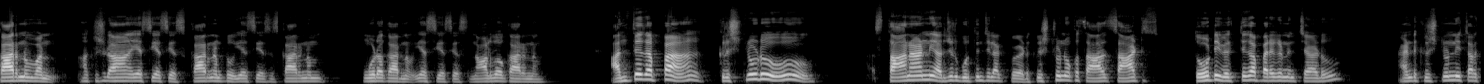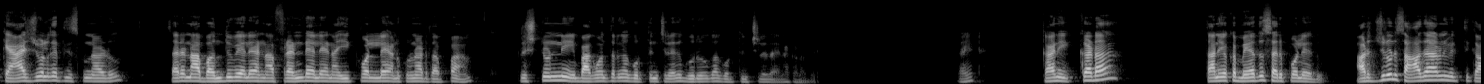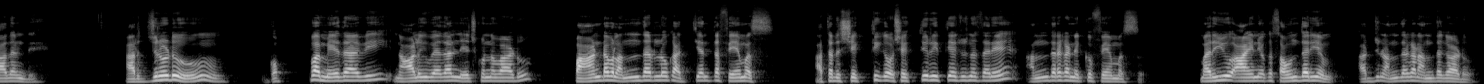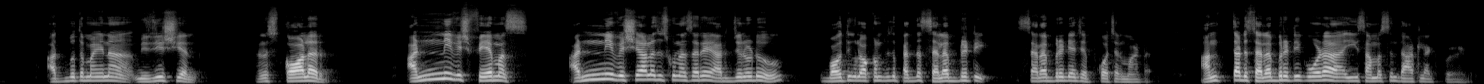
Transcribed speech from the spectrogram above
కారణం వన్. కృష్ణుడు ఎస్ ఎస్ ఎస్ కారణం టూ ఎస్ ఎస్ ఎస్ కారణం మూడో కారణం. ఎస్ ఎస్ ఎస్ నాలుగో కారణం. అంతే తప్ప కృష్ణుడు స్థానాన్ని అర్జునుడు గుర్తించలేకపోయాడు. కృష్ణుని ఒక సా సాటి తోటి వ్యక్తిగా పరిగణించాడు. అండ్ కృష్ణుడిని చాలా క్యాజువల్గా తీసుకున్నాడు. సరే నా బంధువేలే నా ఫ్రెండేలే నా ఈక్వల్లే అనుకున్నాడు తప్ప కృష్ణుడిని భగవంతునిగా గుర్తించలేదు గురువుగా గుర్తించలేదు ఆయన అక్కడ రైట్ కానీ ఇక్కడ తన యొక్క మేధ సరిపోలేదు. అర్జునుడు సాధారణ వ్యక్తి కాదండి. అర్జునుడు గొప్ప మేధావి నాలుగు వేదాలు నేర్చుకున్నవాడు పాండవులందరిలోకి అత్యంత ఫేమస్ అతడు శక్తి శక్తి రీత్యా చూసినా సరే అందరికన్నా ఎక్కువ ఫేమస్ మరియు ఆయన యొక్క సౌందర్యం అర్జున్ అందరికన్నా అందగాడు. అద్భుతమైన మ్యూజిషియన్ అండ్ స్కాలర్ అన్ని విష్ ఫేమస్ అన్ని విషయాలు చూసుకున్నా సరే అర్జునుడు భౌతిక లోకం చూస్తే పెద్ద సెలబ్రిటీ సెలబ్రిటీ అని చెప్పుకోవచ్చు అనమాట అంతటి సెలబ్రిటీ కూడా ఈ సమస్యను దాటలేకపోయాడు.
